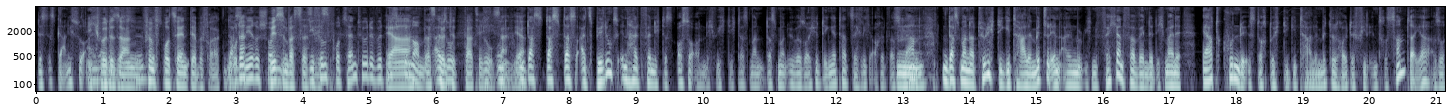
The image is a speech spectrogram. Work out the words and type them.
Das ist gar nicht so einfach. Ich würde also sagen, fünf Prozent der Befragten, das oder? Wäre schon, Wissen, was das die ist. Die 5%-Hürde wird ja, nicht genommen. Das könnte also, tatsächlich so, und, sein. Ja. Und das, das, das als Bildungsinhalt fände ich das außerordentlich wichtig, dass man, dass man über solche Dinge tatsächlich auch etwas mhm. lernt. Und dass man natürlich digitale Mittel in allen möglichen Fächern verwendet. Ich meine, Erdkunde ist doch durch digitale Mittel heute viel interessanter. Ja, also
